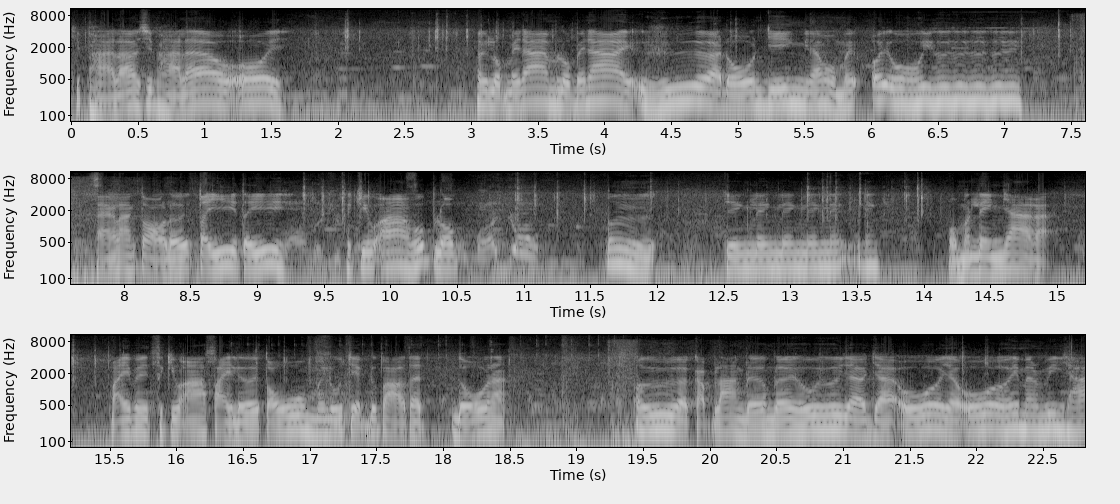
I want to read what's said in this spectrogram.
ชิบหายแล้วชิบหายแล้ว โอ้ย ฮ้ยหลบไม่ได้มันหลบไม่ได้เออโดนยิงนะผมไม่เอ้ยโอ้ยเฮ้ยเฮ้ยแปลงร่างต่อเลยตีตีสกิลอาปุ๊บหลบเออยิงเล็งเล็งเล็งเล็งเล็งผมมันเล็งยากอะไปไปสกิลอาใส่เลยตูมไม่รู้เจ็บหรือเปล่าแต่โดนอะเออกลับร่างเดิมเลยเฮ้ยอย่าอย่าโอเวอร์อย่าโอเวอร์เฮ้ยมันวิ่งช้า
